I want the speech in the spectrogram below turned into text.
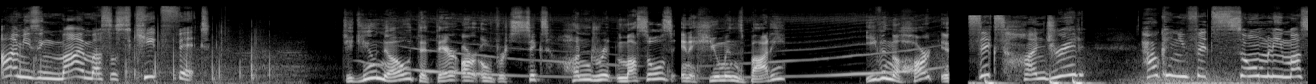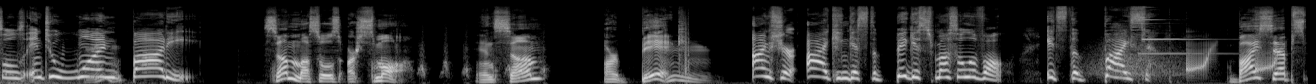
I'm using my muscles to keep fit. Did you know that there are over 600 muscles in a human's body? Even the heart is. 600? How can you fit so many muscles into one body? Some muscles are small, and some are big. I'm sure I can guess the biggest muscle of all. It's the bicep. Biceps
